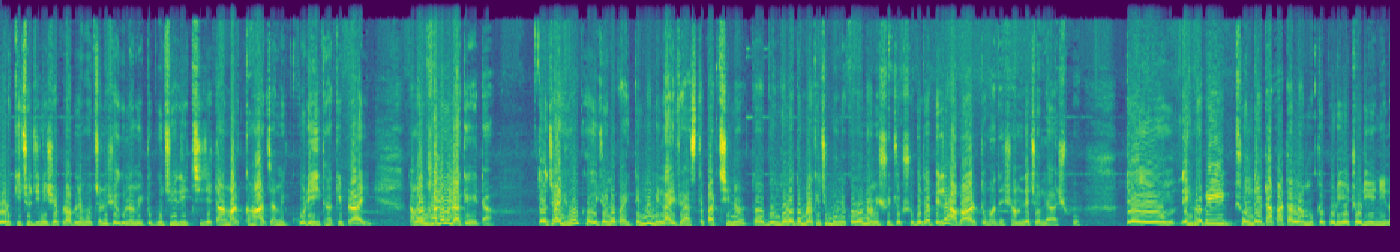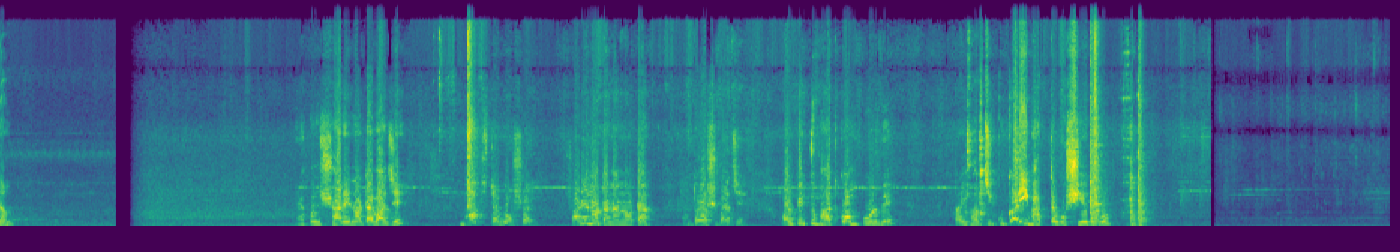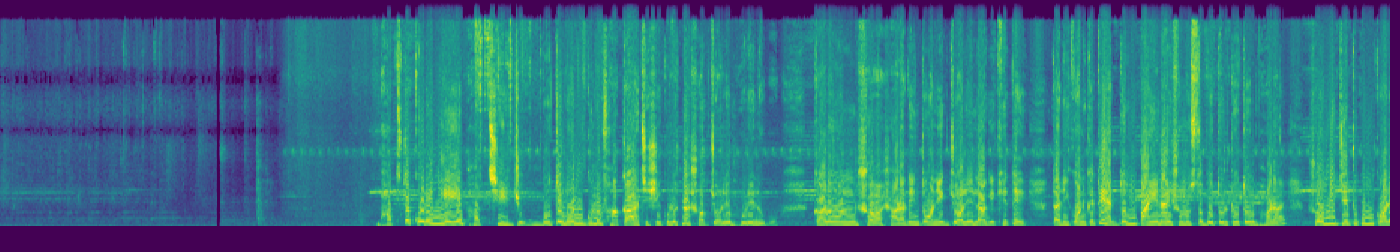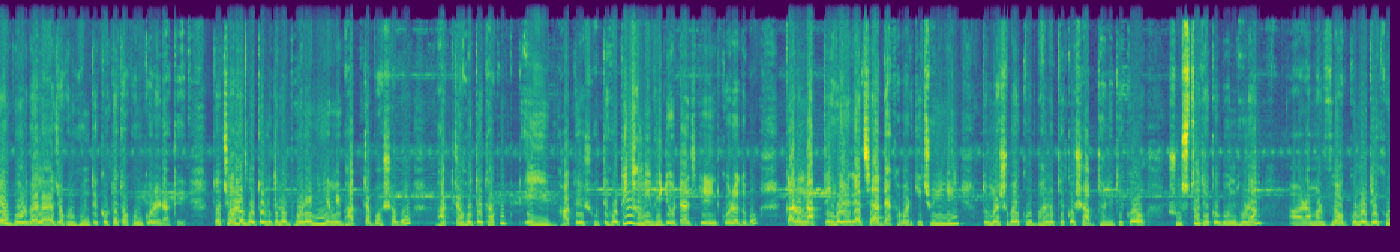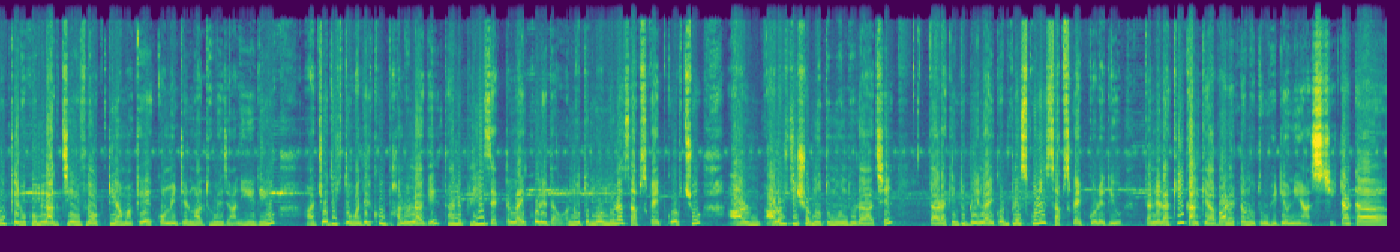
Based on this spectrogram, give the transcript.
ওর কিছু জিনিসের প্রবলেম হচ্ছিল, সেগুলো আমি একটু বুঝিয়ে দিচ্ছি, যেটা আমার কাজ, আমি করেই থাকি প্রায়। আমার ভালোও লাগে এটা। তো যাই হোক, ওই জন্য কয়েকদিন আমি লাইভে আসতে পারছি না। তো বন্ধুরা, তোমরা কিছু মনে করো না, আমি সুযোগ সুবিধা পেলে আবার তোমাদের সামনে চলে আসব। তো এইভাবেই সন্ধ্যাটা কাটালাম, ওকে পড়িয়ে টড়িয়ে নিলাম। এখন সাড়ে নটা বাজে। ভাতটা বসাই। সাড়ে নটা না, নটা দশ বাজে। অল্প একটু ভাত কম পড়বে, তাই ভাবছি কুকারেই ভাতটা বসিয়ে দেবো। ভাতটা করে নিয়ে ভাবছি বোতল অনেকগুলো ফাঁকা আছে, সেগুলো না সব জলে ভরে নেব। কারণ সারাদিন তো অনেক জলই লাগে খেতে, তা রিকন খেতে একদমই পায় না এই সমস্ত বোতল টোতল ভরায়। সৌমিক যেটুকুনি করে, ভোরবেলা যখন ঘুম থেকে ওঠে তখন করে রাখে। তো চলো বোতলগুলো ভরে নিয়ে আমি ভাতটা বসাবো। ভাতটা হতে থাকুক, এই ভাতে হতে হতেই আমি ভিডিওটা আজকে এন্ড করে দেবো। কারণ রাত্রেই হয়ে গেছে, আর দেখাবার কিছুই নেই। তোমরা সবাই খুব ভালো থেকো, সাবধানে থেকো, সুস্থ থেকো বন্ধুরা, আর আমার ভ্লগগুলো দেখো, কীরকম লাগছে এই ভ্লগটি আমাকে কমেন্টের মাধ্যমে জানিয়ে দিও। আর যদি তোমাদের খুব ভালো লাগে, তাহলে প্লিজ একটা লাইক করে দাও। আর নতুন বন্ধুরা সাবস্ক্রাইব করছ, আর আরও যেসব নতুন বন্ধুরা আছে, তারা কিন্তু বেল আইকন প্রেস করে সাবস্ক্রাইব করে দিও। তাহলে রাখি, কালকে আবার একটা নতুন ভিডিও নিয়ে আসছি। টাটা!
